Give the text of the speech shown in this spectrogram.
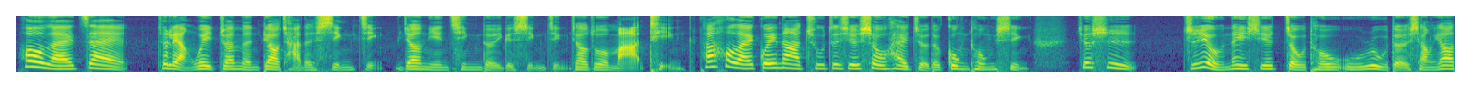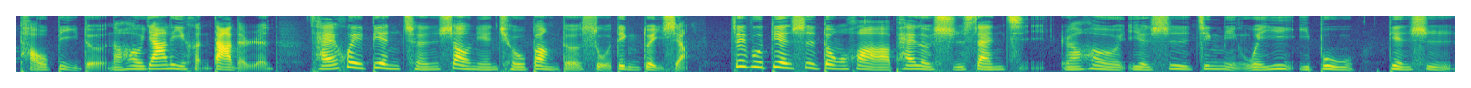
后来在这两位专门调查的刑警，比较年轻的一个刑警叫做马婷。他后来归纳出这些受害者的共通性，就是只有那些走投无路的、想要逃避的，然后压力很大的人，才会变成少年球棒的锁定对象。这部电视动画拍了十三集，然后也是金敏唯一一部电视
